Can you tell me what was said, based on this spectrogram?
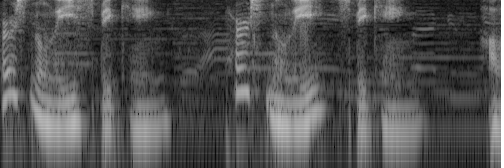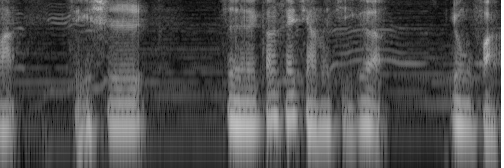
personally speaking，personally speaking。好了，这个是这刚才讲的几个用法。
